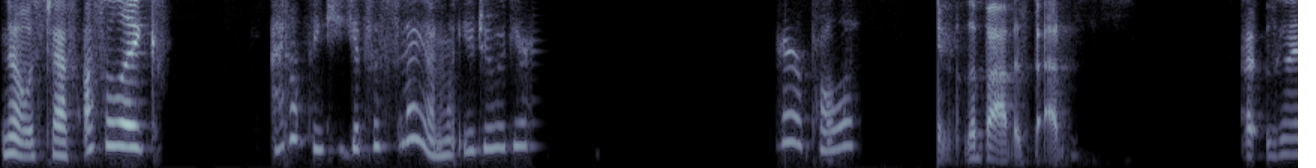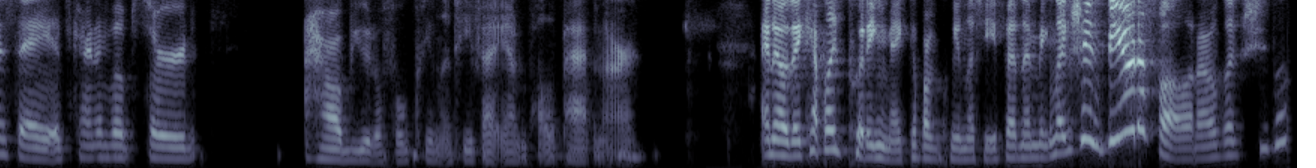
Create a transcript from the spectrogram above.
No, it was tough. Also, like, I don't think he gets a say on what you do with your hair, Paula. You know, the bob is bad. I was gonna say it's kind of absurd how beautiful Queen Latifah and Paula Patton are. I know they kept like putting makeup on Queen Latifah and then being like, she's beautiful. And I was like, she looks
